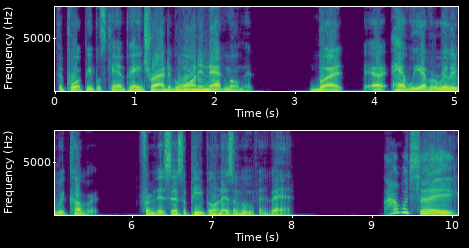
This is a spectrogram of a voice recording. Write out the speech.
the Poor People's Campaign tried to go on in that moment. But uh, have we ever really recovered from this as a people and as a movement, Vann? I would say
